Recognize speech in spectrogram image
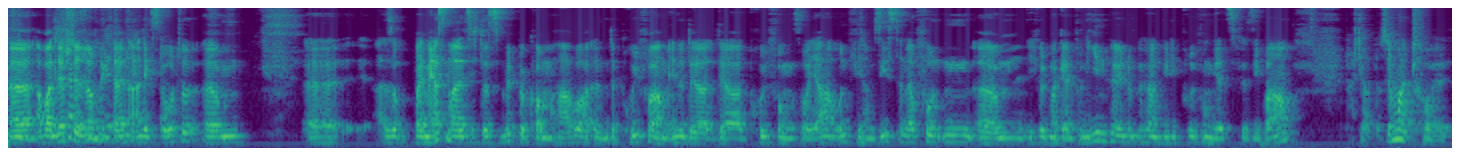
Äh, aber an der Stelle noch eine kleine. Anekdote. Ähm, äh, also beim ersten Mal, als ich das mitbekommen habe, also der Prüfer am Ende der, der Prüfung so, ja, und wie haben Sie es denn erfunden? Ähm, ich würde mal gerne von Ihnen hören, hören, wie die Prüfung jetzt für Sie war. Ja, das ist ja mal toll.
